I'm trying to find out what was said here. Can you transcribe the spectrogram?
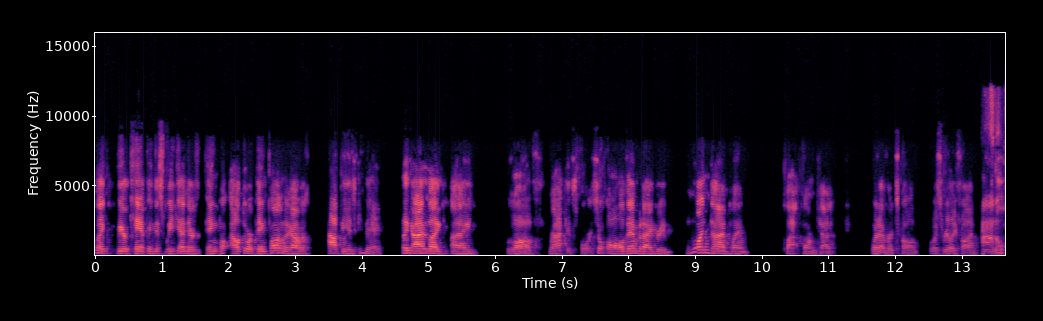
like we were camping this weekend. There's a ping pong, outdoor ping pong. Like I was happy as can be. Like I like I love racket sports. So all of them. But I agree. One time playing platform tennis, whatever it's called, was really fun. Padel.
